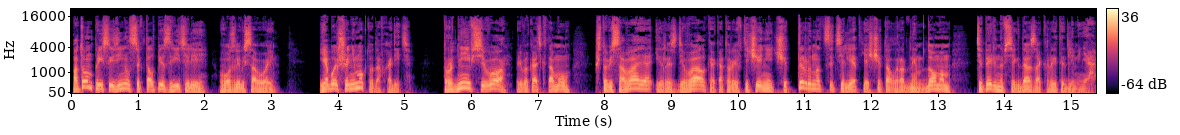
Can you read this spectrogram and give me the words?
Потом присоединился к толпе зрителей возле весовой. Я больше не мог туда входить. Труднее всего привыкать к тому, что весовая и раздевалка, которые в течение 14 лет я считал родным домом, теперь навсегда закрыты для меня.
